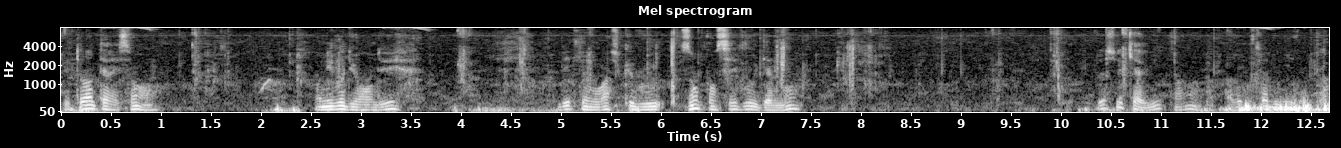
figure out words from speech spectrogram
Plutôt intéressant. hein. Au niveau du rendu, dites-le moi ce que vous en pensez vous également. De ce K8 hein, avec stabilisateur.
